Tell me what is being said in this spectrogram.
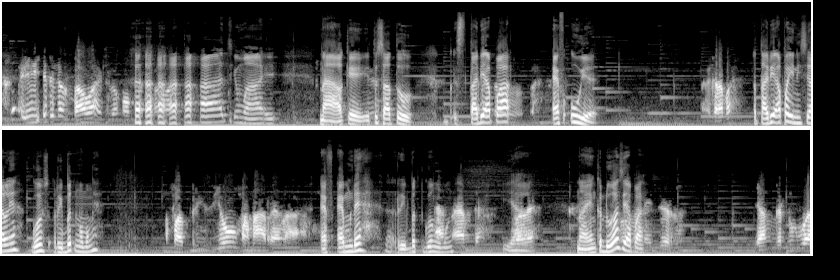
iya dengan bawah juga. Cimahi. Nah oke itu satu. Tadi apa? FU ya? Kenapa? Tadi apa inisialnya? Gue ribet ngomongnya. Fabrizio Mamarella. FM deh, ribet gue ngomong. FM dah. Iya. Nah yang kedua siapa? Manager. Yang kedua,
